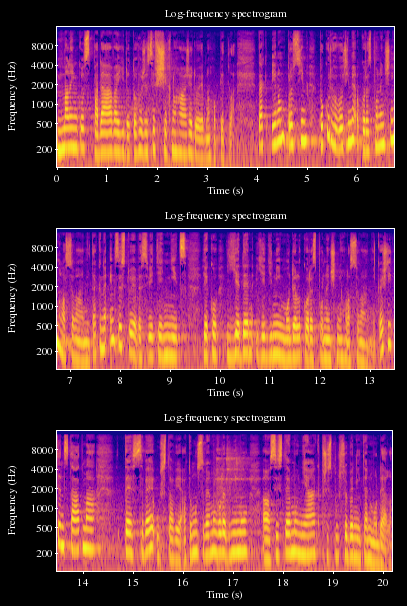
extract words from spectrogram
malinko spadávají do toho, že se všechno háže do jednoho pytle. Tak jenom prosím, pokud hovoříme o korespondenčním hlasování, tak neexistuje ve světě nic jako jeden jediný model korespondenčního hlasování. Každý ten stát má té své ústavě a tomu svému volebnímu eh, systému nějak přizpůsobený ten model.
